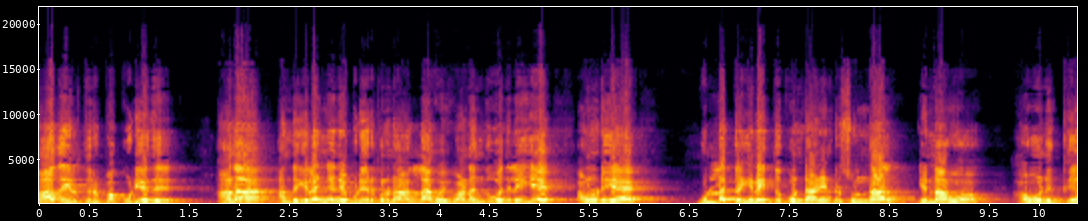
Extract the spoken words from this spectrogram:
பாதையில் திருப்பக்கூடியது. ஆனால் அந்த இளைஞன் எப்படி இருக்கணும்னா அல்லாஹை வணங்குவதிலேயே அவனுடைய உள்ளத்தை இணைத்து கொண்டான் என்று சொன்னால் என்னாவோ? அவனுக்கு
